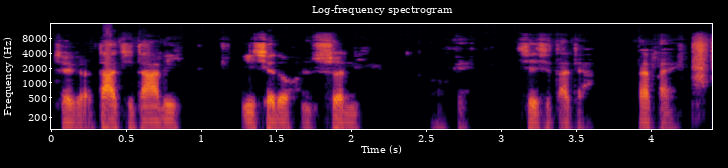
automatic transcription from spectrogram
这个大吉大利，一切都很顺利。OK，谢谢大家，拜拜。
